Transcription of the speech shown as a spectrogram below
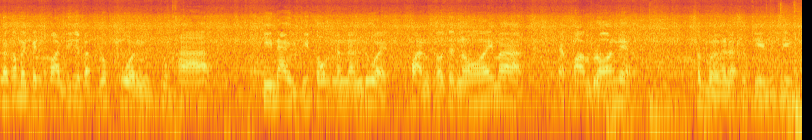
แล้วก็ไม่เป็นควันที่จะแบบรบกวนลูกค้า ที่นั่งอยู่ที่โต๊ะนั้นๆด้วยควันเขาจะน้อยมาก แต่ความร้อนเนี่ยเสมอและเสถียรจริงๆ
